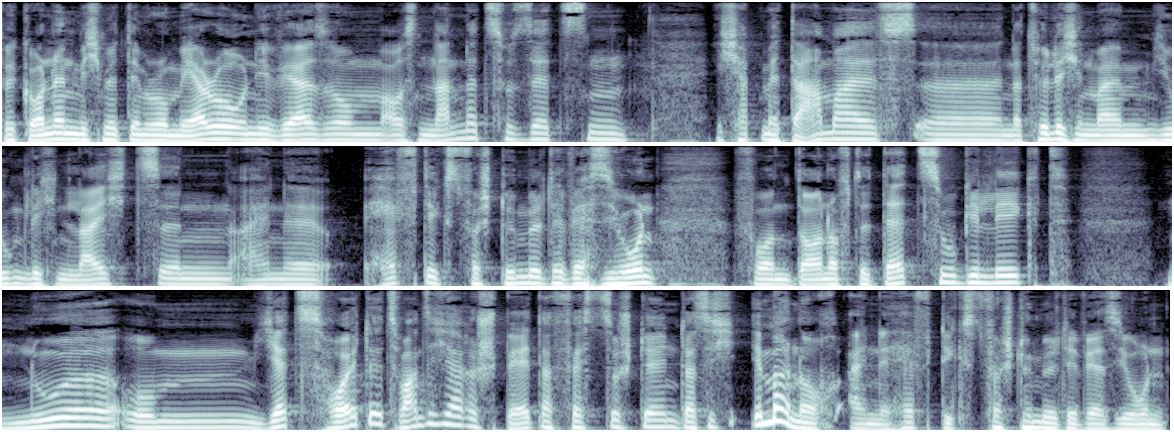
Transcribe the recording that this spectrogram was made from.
begonnen, mich mit dem Romero-Universum auseinanderzusetzen. Ich habe mir damals äh, natürlich in meinem jugendlichen Leichtsinn eine heftigst verstümmelte Version von Dawn of the Dead zugelegt, nur um jetzt heute, 20 Jahre später, festzustellen, dass ich immer noch eine heftigst verstümmelte Version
